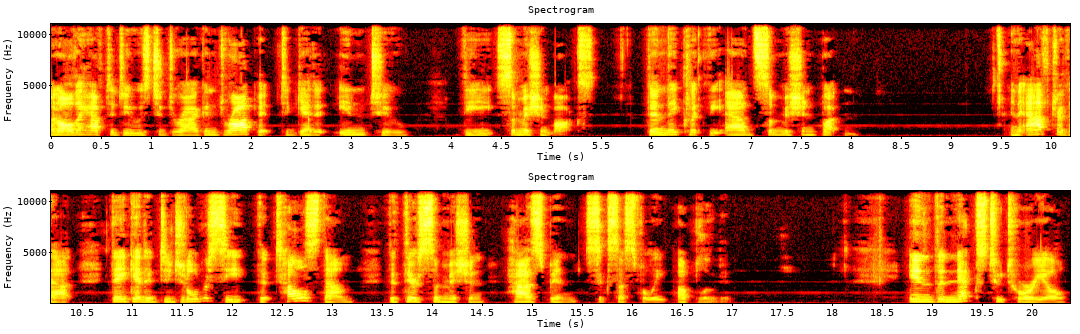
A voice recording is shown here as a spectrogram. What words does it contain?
And all they have to do is to drag and drop it to get it into the submission box. Then they click the Add Submission button. And after that, they get a digital receipt that tells them that their submission has been successfully uploaded. In the next tutorial,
